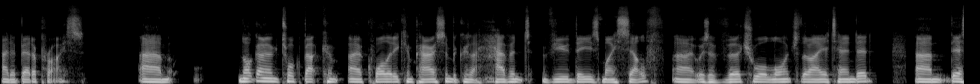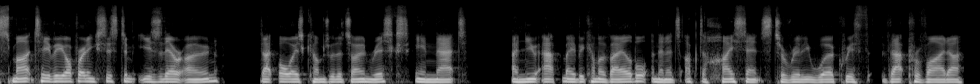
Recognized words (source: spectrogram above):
at a better price. Um, not going to talk about com- uh, quality comparison because I haven't viewed these myself. Uh, it was a virtual launch that I attended. Um, their smart TV operating system is their own. That always comes with its own risks in that a new app may become available, and then it's up to Hisense to really work with that provider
